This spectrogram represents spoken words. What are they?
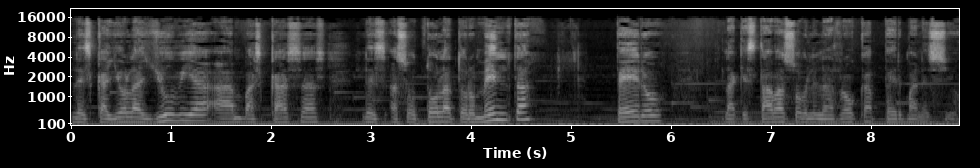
les cayó la lluvia, a ambas casas les azotó la tormenta, pero la que estaba sobre la roca permaneció.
